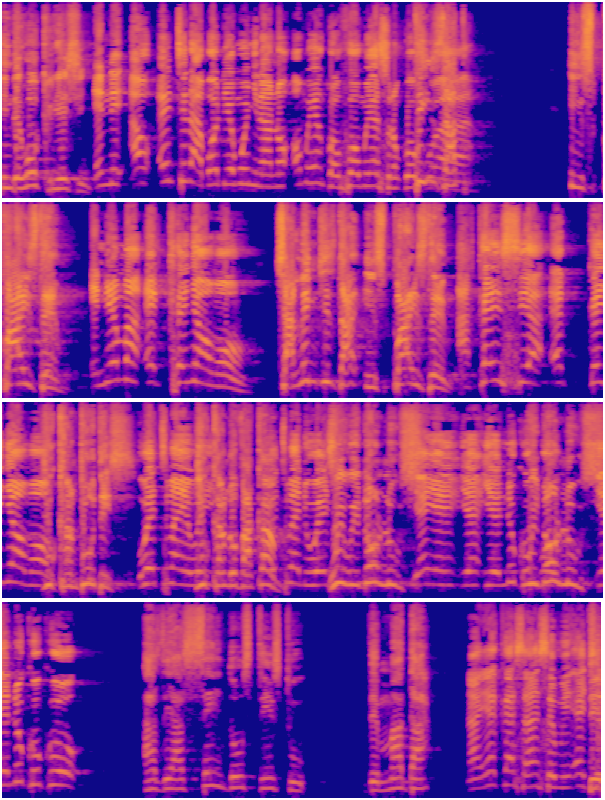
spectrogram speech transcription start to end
in the whole creation. Things that inspires them. Challenges that inspires them. You can do this. You can overcome. We, we don't lose. We don't lose as they are saying those things to the mother, the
